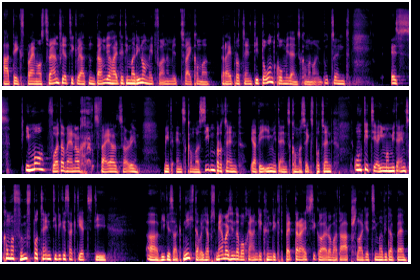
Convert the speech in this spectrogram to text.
ATX Prime aus 42 Werten. Da haben wir heute die Marino mit vorne mit 2,3%, die Do Co mit 1,9%. Es Immo vor der Weihnachtsfeier, sorry, mit 1,7%, RBI mit 1,6% und die CA Immo mit 1,5%, die wie gesagt jetzt die äh, wie gesagt nicht, aber ich habe es mehrmals in der Woche angekündigt. Bei 30 Euro war der Abschlag. Jetzt sind wir wieder bei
